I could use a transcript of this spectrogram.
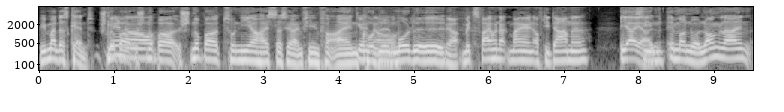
Wie man das kennt. Schnupper, Genau. Schnupper, Schnupperturnier heißt das ja in vielen Vereinen. Genau. Kuddel, Muddel. Ja, mit 200 Meilen auf die Dame. Ja, ja, Ziehen. immer nur Longline,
